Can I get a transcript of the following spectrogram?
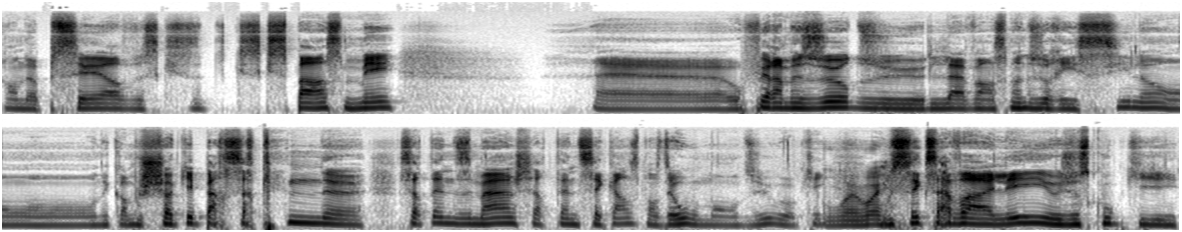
on observe ce qui, se- ce qui se passe, mais au fur et à mesure du- de l'avancement du récit, là, on, on est comme choqué par certaines, certaines images, certaines séquences, on se dit Oh mon Dieu, OK. Ouais, ouais. Où c'est que ça va aller, jusqu'où qui,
